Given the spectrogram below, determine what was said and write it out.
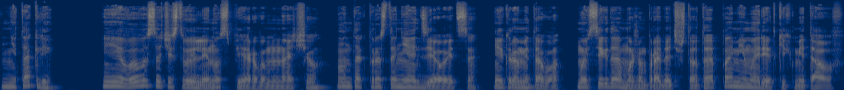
не так ли? Его высочество Линус первым начал. Он так просто не отделается. И кроме того, мы всегда можем продать что-то помимо редких металлов.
